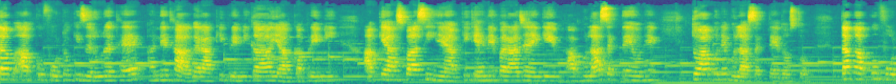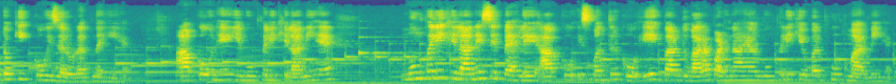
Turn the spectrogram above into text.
तब आपको फ़ोटो की ज़रूरत है। अन्यथा अगर आपकी प्रेमिका या आपका प्रेमी आपके आसपास ही है, आपके कहने पर आ जाएँगे, आप बुला सकते हैं उन्हें तो आप उन्हें बुला सकते हैं दोस्तों। तब आपको फ़ोटो की कोई ज़रूरत नहीं है। आपको उन्हें ये मूंगफली खिलानी है। मूंगफली खिलाने से पहले आपको इस मंत्र को एक बार दोबारा पढ़ना है और मूंगफली के ऊपर फूक मारनी है।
